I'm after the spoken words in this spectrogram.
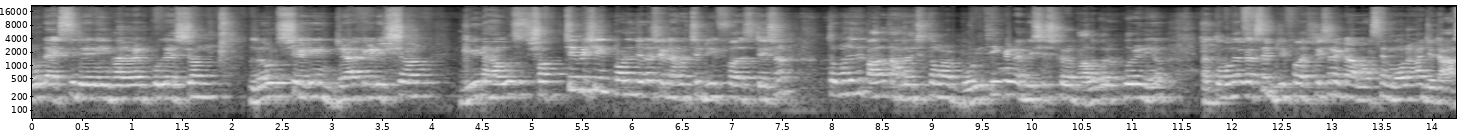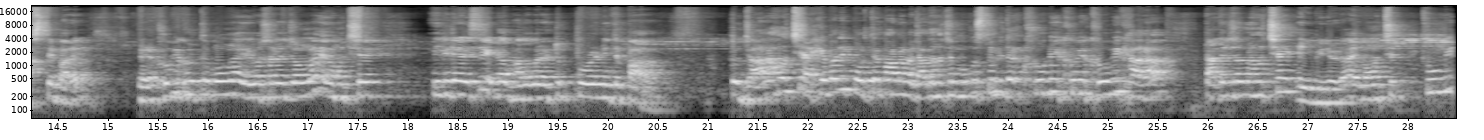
road accident environment pollution load shedding drug addiction green house সবচেয়ে বেশি ইম্পর্টেন্ট যেটা সেটা হচ্ছে ডিফরেস্টেশন তোমরা যদি পারো, তাহলে হচ্ছে তোমার বই থেকে এটা বিশেষ করে ভালো করে পড়ে নিও। আর তোমাদের কাছে ডিফরেস্টেশন এটা আমার কাছে মনে হয় যেটা আসতে পারে। এটা খুবই গুরুত্বপূর্ণ এই বছরের জন্য এবং হচ্ছে ইলিটারেসি এটাও ভালো করে একটু পড়ে নিতে পারো। তো যারা হচ্ছে একেবারেই পড়তে পারে না যাদের হচ্ছে মুখস্থ বিদ্যা খুবই খুবই খুবই খারাপ তাদের জন্য হচ্ছে এই ভিডিওটা এবং হচ্ছে তুমি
